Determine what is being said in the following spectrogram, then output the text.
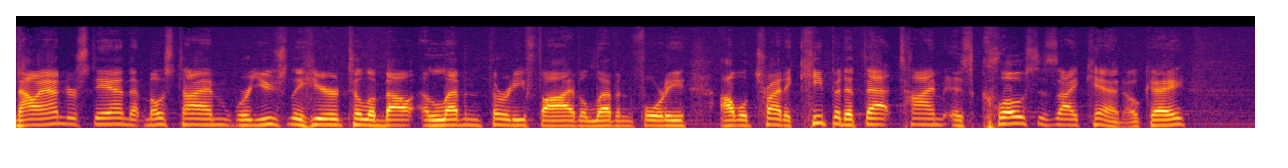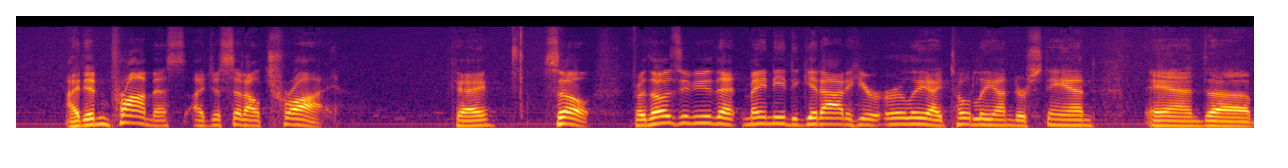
Now I understand that most time we're usually here till about 11:35, 11:40. I will try to keep it at that time as close as I can, okay? I didn't promise, I just said I'll try. Okay? So, for those of you that may need to get out of here early, I totally understand. And uh,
